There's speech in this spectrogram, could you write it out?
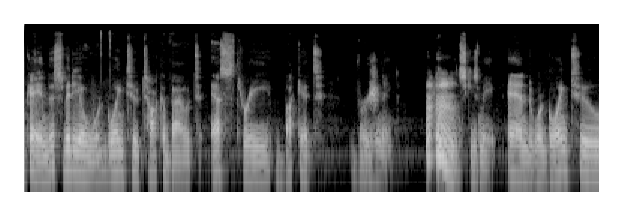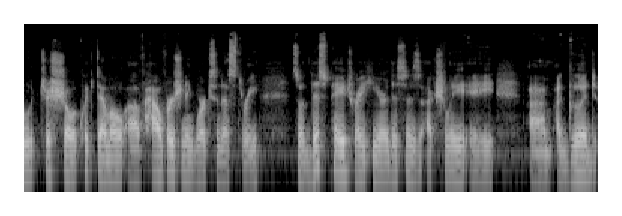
Okay, in this video we're going to talk about S3 bucket versioning. Excuse me. And we're going to just show a quick demo of how versioning works in S3. So this page right here, this is actually a, um, a good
